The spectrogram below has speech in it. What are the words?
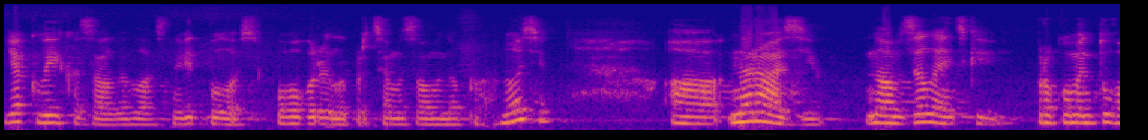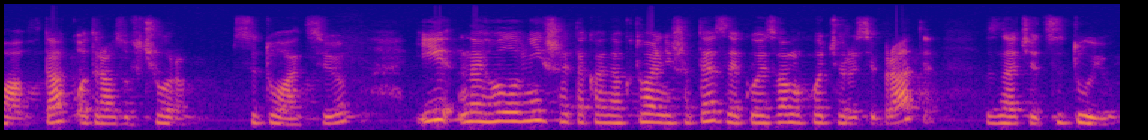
як ви і казали, власне, відбулося. Поговорили про це ми з вами на прогнозі. А, наразі нам Зеленський прокоментував так одразу вчора ситуацію. І найголовніша така найактуальніша теза, яку я з вами хочу розібрати, значить, цитую.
